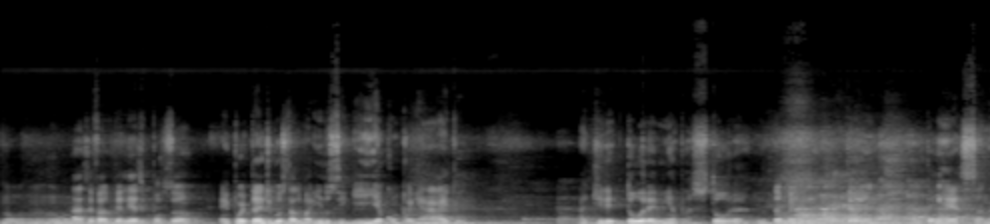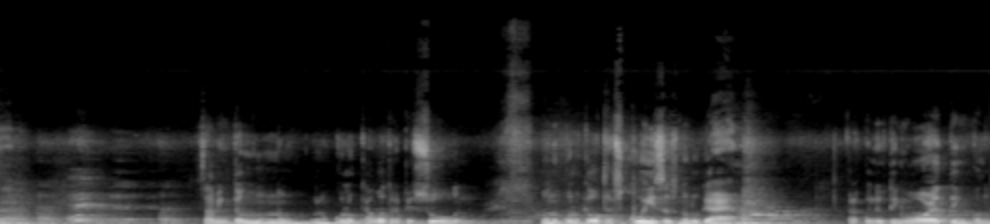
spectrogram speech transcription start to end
Não, não. Você fala, beleza, posso, é importante gostar do marido, seguir, acompanhar e tudo. A diretora é minha pastora. Também não, não tem, não tem essa, né? Sabe? Então, não, não colocar outra pessoa, ou não colocar outras coisas no lugar, para quando eu tenho ordem, quando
